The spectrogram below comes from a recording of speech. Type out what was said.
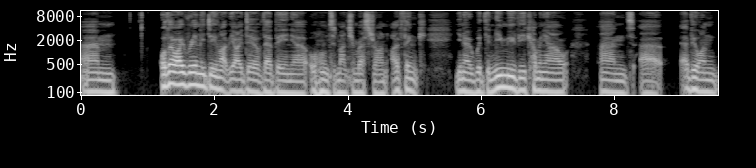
Um, although I really do like the idea of there being a, a haunted mansion restaurant. I think you know with the new movie coming out and uh, everyone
